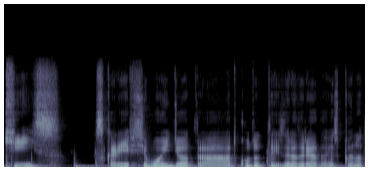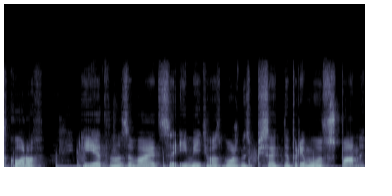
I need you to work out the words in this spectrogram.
кейс скорее всего, идет откуда-то из разряда ASP.NET Core, и это называется иметь возможность писать напрямую в спаны.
